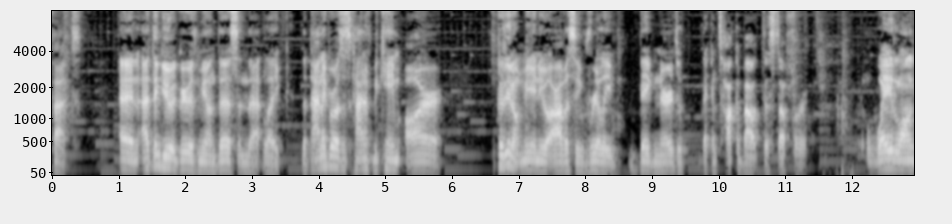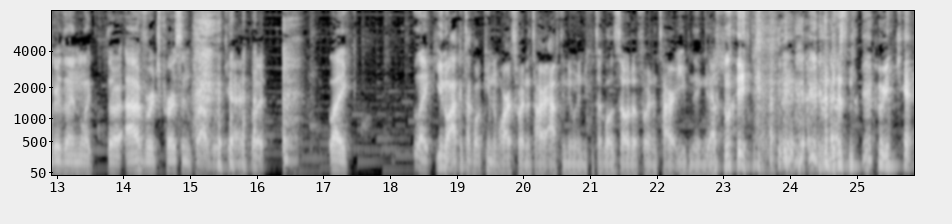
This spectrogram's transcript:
Facts. And I think you agree with me on this and that like the Panic Bros has kind of became our because you know me and you are obviously really big nerds with, that can talk about this stuff for way longer than like the average person probably can. but like like you know I can talk about Kingdom Hearts for an entire afternoon and you can talk about Zelda for an entire evening and like there's- we can't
